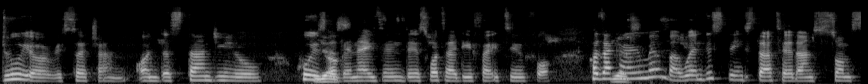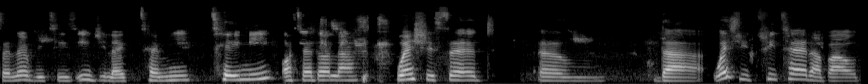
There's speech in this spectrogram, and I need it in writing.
do your research and understand, you know, who is Yes. organizing this, what are they fighting for. Because I Yes. can remember when this thing started and some celebrities, e.g., like Temi, Temi Otedola, when she said, um, that when she tweeted about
